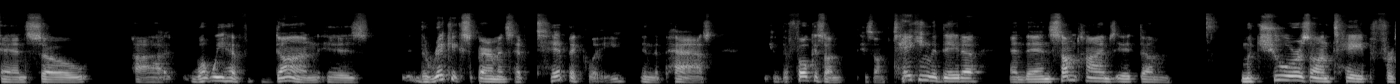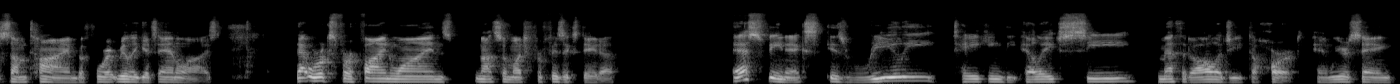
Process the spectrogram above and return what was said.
and so uh, what we have done is the RHIC experiments have typically in the past the focus on is on taking the data and then sometimes it um, matures on tape for some time before it really gets analyzed. That works for fine wines, not so much for physics data. SPHENIX is really taking the LHC methodology to heart. And we are saying,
